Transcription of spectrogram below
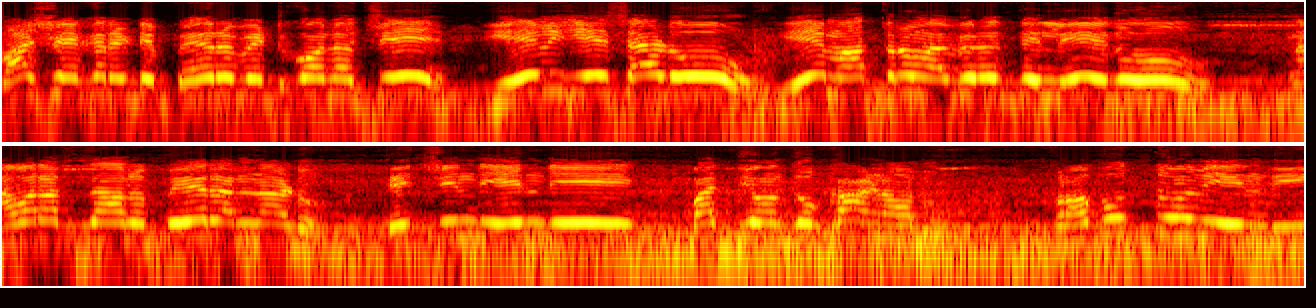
రాజశేఖర రెడ్డి పేరు పెట్టుకొని వచ్చి ఏమి చేశాడు? ఏ మాత్రం అభివృద్ధి లేదు. నవరత్నాలు పేరు అన్నాడు. తెచ్చింది ఏంది? మద్యం దుకాణాలు. ప్రభుత్వం ఏంది?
